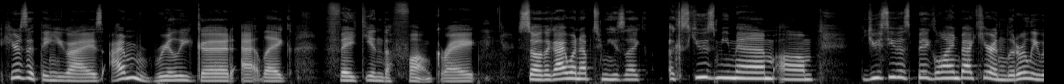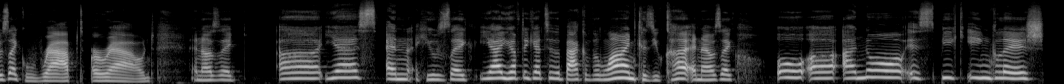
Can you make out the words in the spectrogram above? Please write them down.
here's the thing, you guys, I'm really good at like faking the funk, right? So the guy went up to me, he's like, excuse me, ma'am, um, you see this big line back here? And literally was like wrapped around. And I was like, uh, yes. And he was like, yeah, you have to get to the back of the line because you cut. And I was like, oh, uh, I know is speak English.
